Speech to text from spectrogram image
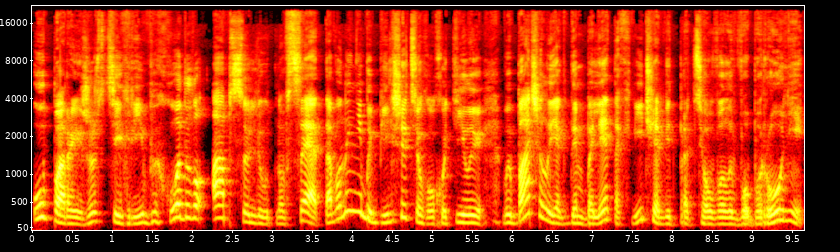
У Парижу ж в цій грі виходило абсолютно все, та вони ніби більше цього хотіли. Ви бачили, як Дембеле та Хвіча відпрацьовували в обороні.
